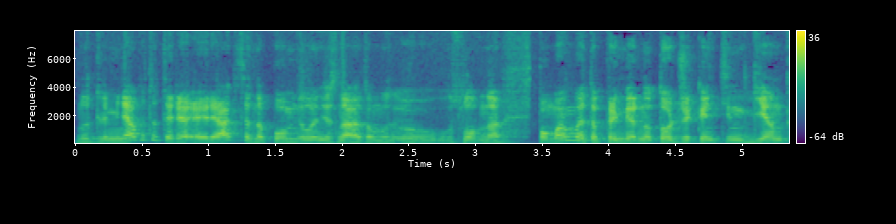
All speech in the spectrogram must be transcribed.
Ну, для меня вот эта реакция напомнила, не знаю, там, э, условно, по-моему, это примерно тот же контингент,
